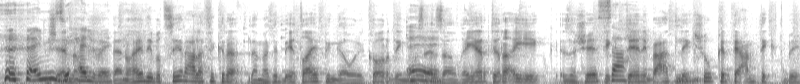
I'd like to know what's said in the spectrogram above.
هي مش ميزة حلوة. لأنه هيدي بتصير على فكرة لما تبقي typing أو recording إيه. مثلا إذا غيرتي رأيك إذا شافك صح. تاني بعت لك شو كنت عم تكتبي.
